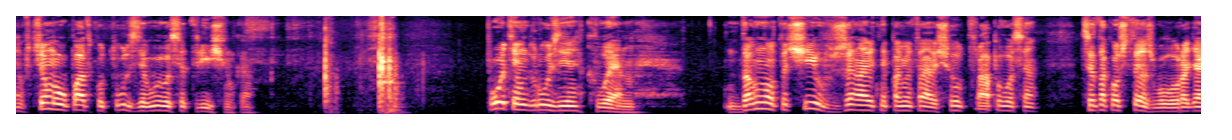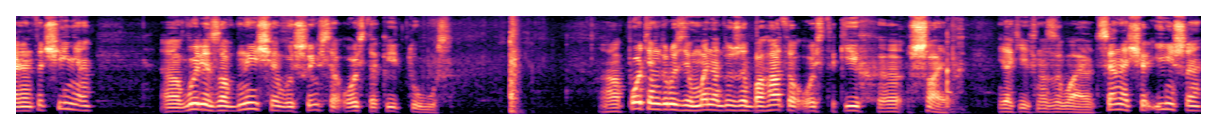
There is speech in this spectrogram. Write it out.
в цьому випадку тут з'явилася тріщинка. Потім, друзі, клен. Давно точив, вже навіть не пам'ятаю, що трапилося. Це також теж було радіальне точіння. Е, Вирізав днище, лишився ось такий тубус. Потім, друзі, в мене дуже багато ось таких е, шайб, як їх називають. Це не що інше,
